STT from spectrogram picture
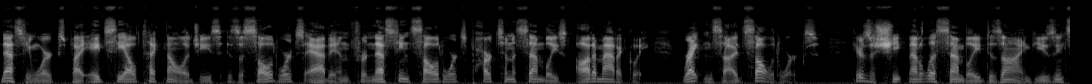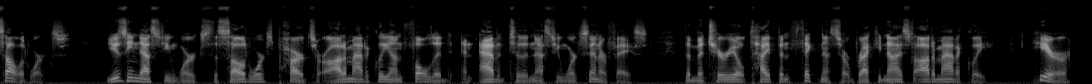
NestingWorks by HCL Technologies is a SOLIDWORKS add-in for nesting SOLIDWORKS parts and assemblies automatically right inside SOLIDWORKS. Here's a sheet metal assembly designed using SOLIDWORKS. Using NestingWorks, the SOLIDWORKS parts are automatically unfolded and added to the NestingWorks interface. The material type and thickness are recognized automatically. Here,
